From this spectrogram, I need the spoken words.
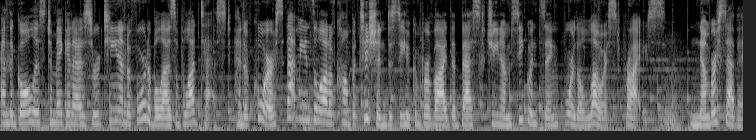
and the goal is to make it as routine and affordable as a blood test. And of course, that means a lot of competition to see who can provide the best genome sequencing for the lowest price. Number 7.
